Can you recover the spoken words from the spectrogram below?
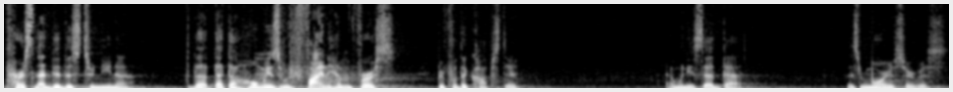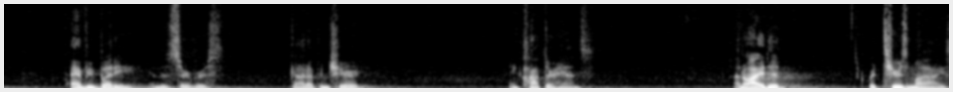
person that did this to Nia, that, that the homies would find him first before the cops did. And when he said that, this memorial service, everybody in the service got up and cheered and clapped their hands. I know I did, with tears in my eyes.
